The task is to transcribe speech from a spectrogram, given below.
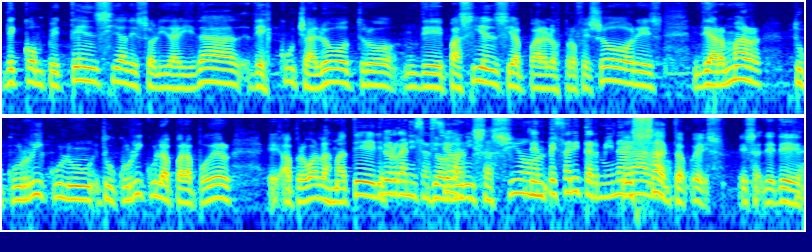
de competencia, de solidaridad, de escucha al otro, de paciencia para los profesores, de armar tu currículum, tu currícula para poder eh, aprobar las materias. De organización. De organización. De empezar y terminar Exacto, algo. eso, esa- de, de-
